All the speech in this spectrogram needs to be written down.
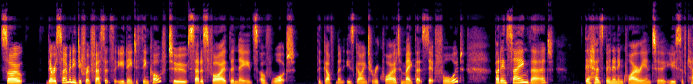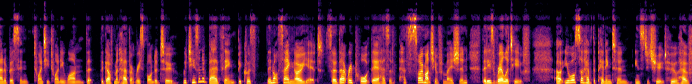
So there are so many different facets that you need to think of to satisfy the needs of what the government is going to require to make that step forward. But in saying that, there has been an inquiry into use of cannabis in 2021 that the government haven't responded to, which isn't a bad thing because they're not saying no yet. So that report there has a, has so much information that is relative. Uh, you also have the Pennington Institute who have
